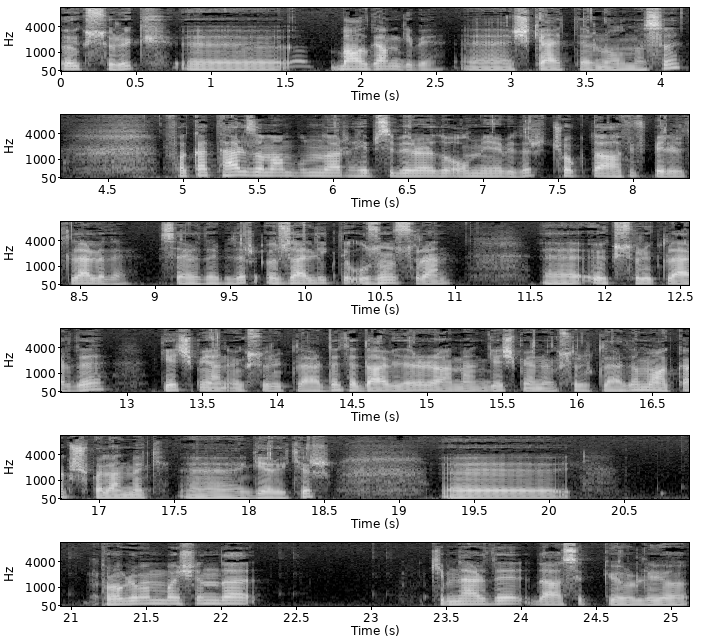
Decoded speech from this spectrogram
öksürük, e, balgam gibi e, şikayetlerin olması. Fakat her zaman bunlar hepsi bir arada olmayabilir. Çok daha hafif belirtilerle de seyredebilir. Özellikle uzun süren e, öksürüklerde, geçmeyen öksürüklerde, tedavilere rağmen geçmeyen öksürüklerde muhakkak şüphelenmek e, gerekir. E, programın başında kimlerde daha sık görülüyor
